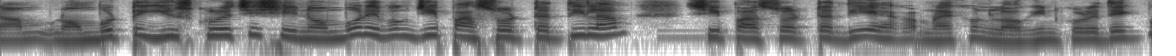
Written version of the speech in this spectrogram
নাম, নম্বরটা ইউজ করেছি সেই নম্বর এবং যে পাসওয়ার্ডটা দিলাম, সেই পাসওয়ার্ডটা দিয়ে আমরা এখন লগ ইন করে দেখব।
